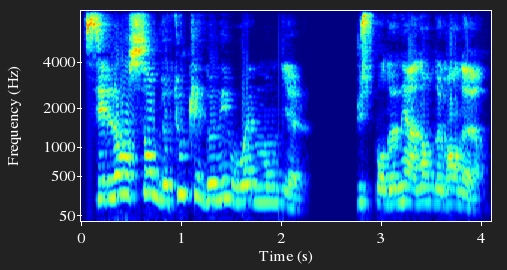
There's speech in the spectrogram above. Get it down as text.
C'est l'ensemble de toutes les données web mondiales juste pour donner un ordre de grandeur.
